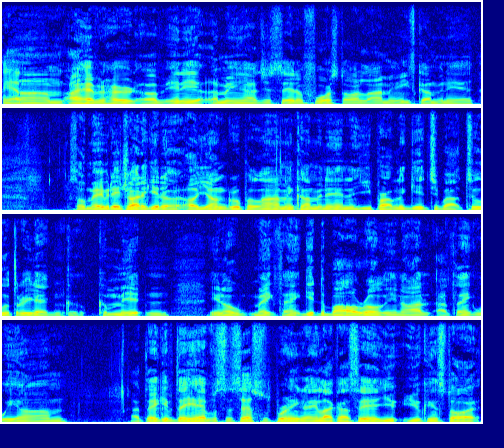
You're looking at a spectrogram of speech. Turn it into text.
Yeah. Um, I haven't heard of any. I mean, I just said a four star lineman. He's coming in. So maybe they try to get a, a young group of linemen coming in, and you probably get you about two or three that can c- commit and you know, make th- get the ball rolling. You know, I I think we um, I think if they have a successful spring game, like I said, you you can start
